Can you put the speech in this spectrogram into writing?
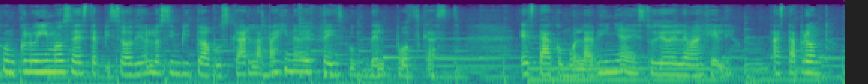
concluimos este episodio, los invito a buscar la página de Facebook del podcast. Está como La Viña Estudio del Evangelio. Hasta pronto.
